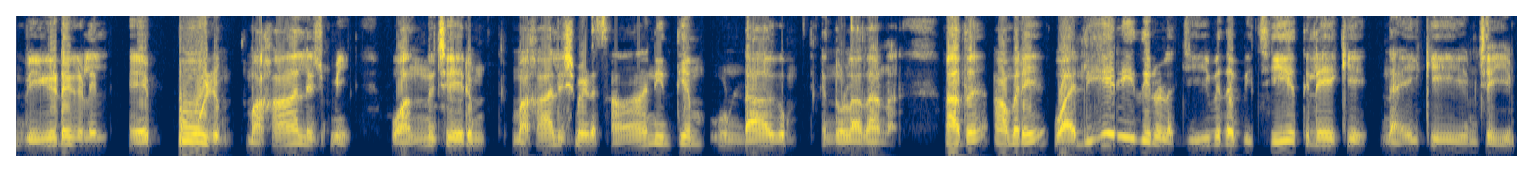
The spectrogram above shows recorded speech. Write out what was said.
വീടുകളിൽ എപ്പോഴും മഹാലക്ഷ്മി വന്നു ചേരും. മഹാലക്ഷ്മിയുടെ സാന്നിധ്യം ഉണ്ടാകും എന്നുള്ളതാണ്. അത് അവരെ വലിയ രീതിയിലുള്ള ജീവിത വിജയത്തിലേക്ക് നയിക്കുകയും ചെയ്യും.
